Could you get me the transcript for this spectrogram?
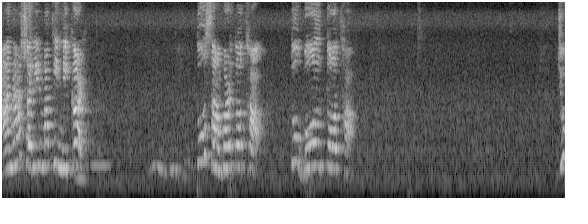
આના શરીરમાંથી નીકળ. તું સાંભળતો થા. તું બોલતો થા જો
